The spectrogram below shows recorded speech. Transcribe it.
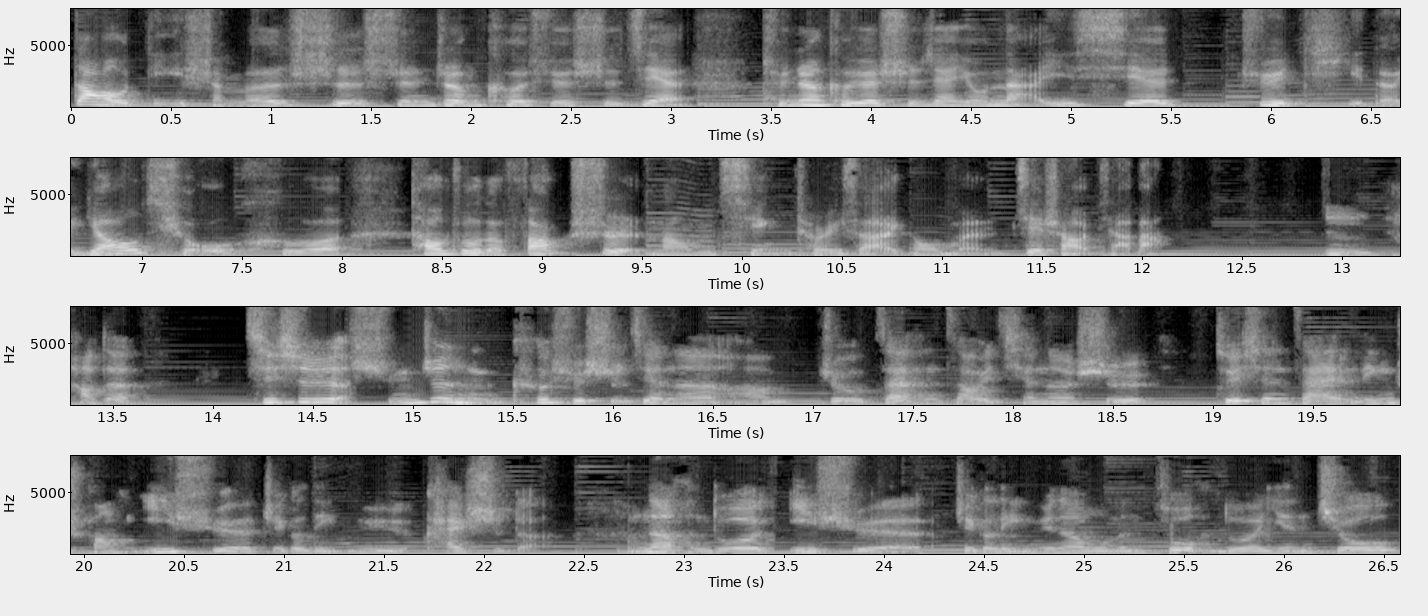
到底什么是循证科学实践？循证科学实践有哪一些具体的要求和操作的方式？那我们请 Teresa 来跟我们介绍一下吧。嗯，好的。其实循证科学实践呢，啊，就在很早以前呢，是最先在临床医学这个领域开始的。那很多医学这个领域呢，我们做很多研究。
